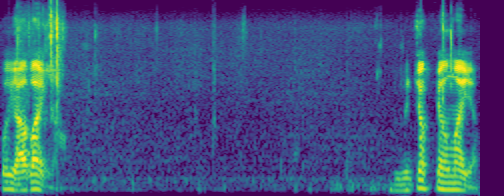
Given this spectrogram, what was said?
これやばいな。めちゃくちゃうまいやん。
